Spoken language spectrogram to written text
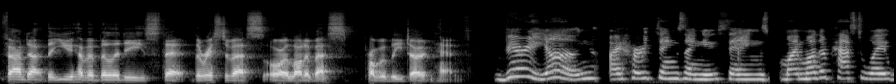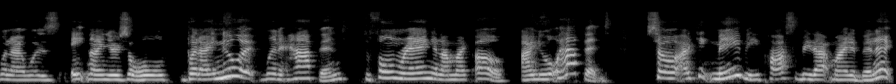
found out that you have abilities that the rest of us, or a lot of us, probably don't have. very young, I heard things, I knew things. My mother passed away when I was eight, nine years old, but I knew it when it happened. The phone rang and I'm like, oh, I knew what happened. So I think maybe, possibly that might have been it.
